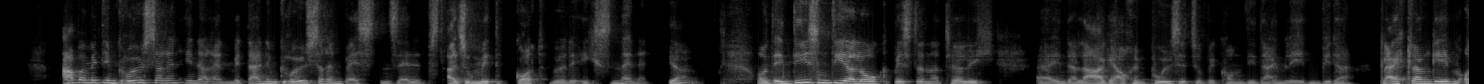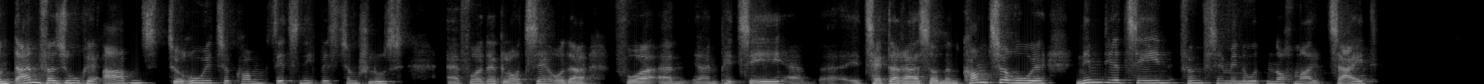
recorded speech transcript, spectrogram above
aber mit dem größeren Inneren, mit deinem größeren besten Selbst, also mit Gott würde ich es nennen, ja? Und in diesem Dialog bist du natürlich äh, in der Lage, auch Impulse zu bekommen, die deinem Leben wieder Gleichklang geben. Und dann versuche abends zur Ruhe zu kommen. Sitz nicht bis zum Schluss äh, vor der Glotze oder vor ähm, einem PC äh, äh etc., sondern komm zur Ruhe, nimm dir 10, 15 Minuten nochmal Zeit,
